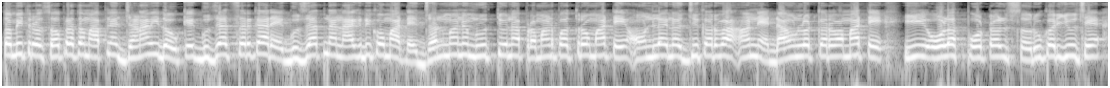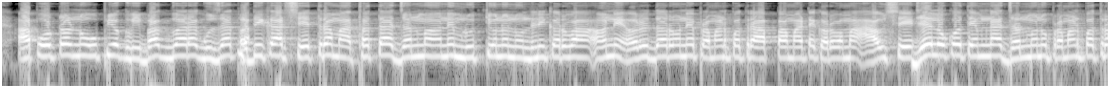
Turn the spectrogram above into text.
તો મિત્રો, સૌપ્રથમ આપને જણાવી દઉં કે ગુજરાત સરકારે ગુજરાતના નાગરિકો માટે જન્મ અને મૃત્યુના પ્રમાણપત્રો માટે ઓનલાઈન અરજી કરવા અને ડાઉનલોડ કરવા માટે ઈ ઓળખ પોર્ટલ શરૂ કર્યું છે. આ પોર્ટલનો ઉપયોગ વિભાગ દ્વારા ગુજરાત અધિકાર ક્ષેત્રમાં થતા જન્મ અને મૃત્યુનો નોંધણી કરવા અને અરજદારોને પ્રમાણપત્ર આપવા માટે કરવામાં આવશે. જે લોકો તેમના જન્મનું પ્રમાણપત્ર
